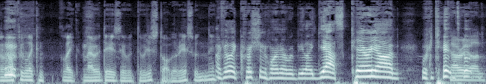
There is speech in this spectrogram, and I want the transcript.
don't know. I feel like like nowadays they would they would just stop the race, wouldn't they? I feel like Christian Horner would be like, "Yes, carry on. We're getting carry on.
